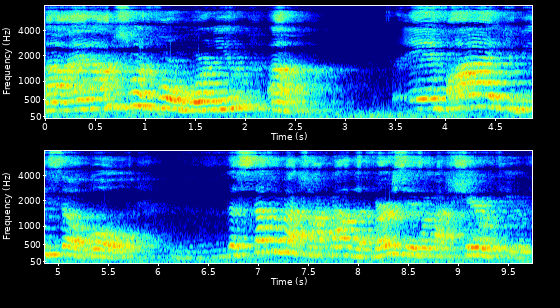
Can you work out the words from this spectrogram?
Uh, and I just want to forewarn you um, if I could be so bold, the stuff I'm about to talk about, the verses I'm about to share with you,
